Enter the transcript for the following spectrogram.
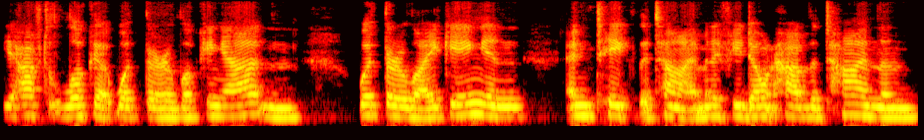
you have to look at what they're looking at and what they're liking and and take the time. And if you don't have the time then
